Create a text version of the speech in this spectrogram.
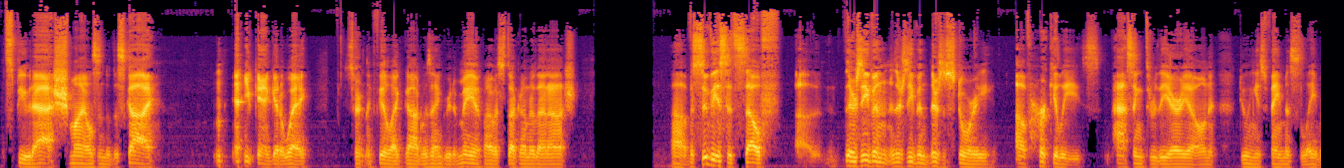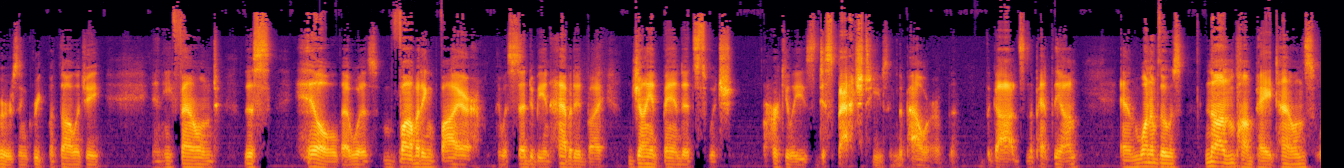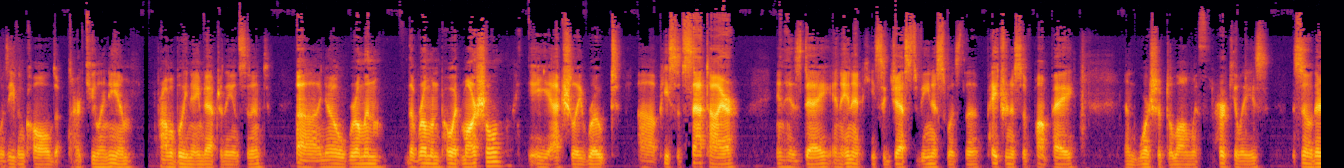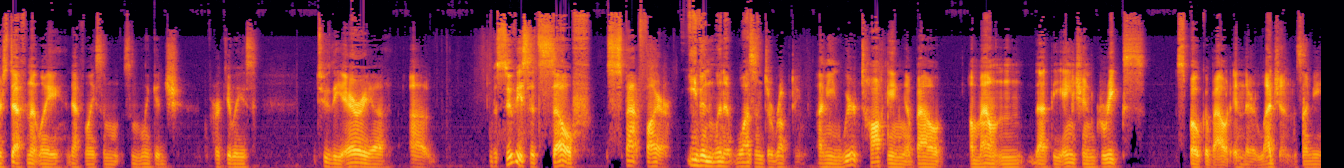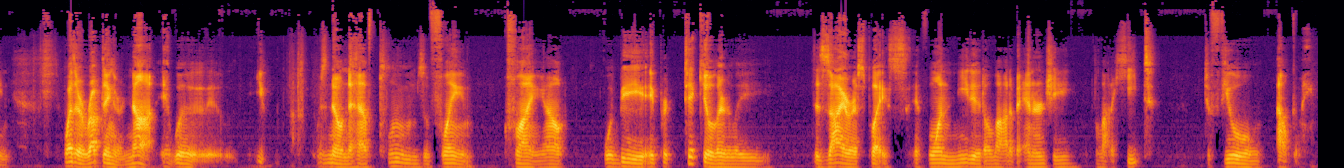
spewed ash miles into the sky and you can't get away. Certainly feel like God was angry to me if I was stuck under that ash. Uh, Vesuvius itself, there's even there's even there's a story of Hercules passing through the area on doing his famous labors in Greek mythology, and he found this hill that was vomiting fire. It was said to be inhabited by giant bandits, which Hercules dispatched using the power of the, the gods in the pantheon. And one of those non Pompeii towns was even called Herculaneum, probably named after the incident. Uh, I know Roman, the Roman poet Martial, he actually wrote a piece of satire in his day, and in it he suggests Venus was the patroness of Pompeii and worshipped along with Hercules. So there's definitely definitely some some linkage of Hercules to the area. Uh, Vesuvius itself spat fire even when it wasn't erupting. I mean, we're talking about a mountain that the ancient Greeks spoke about in their legends. I mean, whether erupting or not, it was known to have plumes of flame flying out. Would be a particularly desirous place if one needed a lot of energy, a lot of heat to fuel alchemy.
